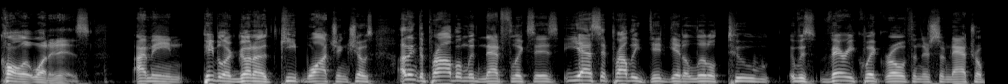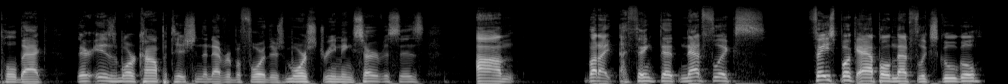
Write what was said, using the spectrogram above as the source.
call it what it is. I mean, people are going to keep watching shows. I think the problem with Netflix is, yes, it probably did get a little too, it was very quick growth and there's some natural pullback. There is more competition than ever before. There's more streaming services. Um, but I, I think that Netflix, Facebook, Apple, Netflix, Google,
